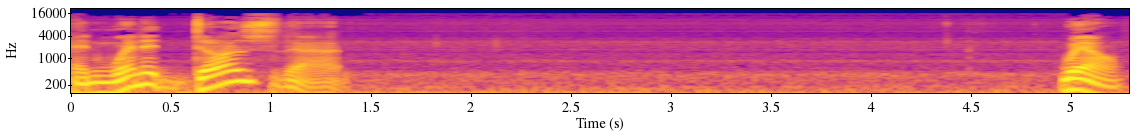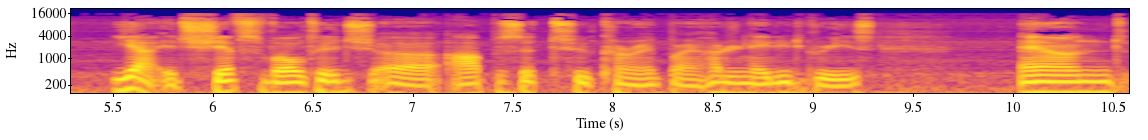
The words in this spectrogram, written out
and when it does that, well, yeah, it shifts voltage uh, opposite to current by 180 degrees, and,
